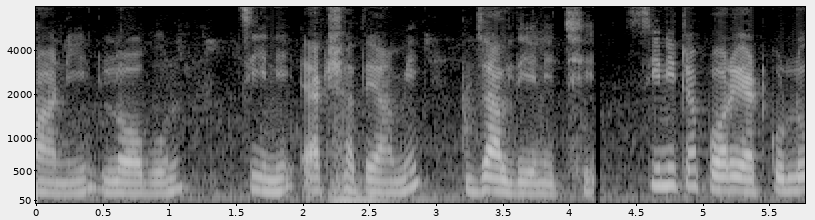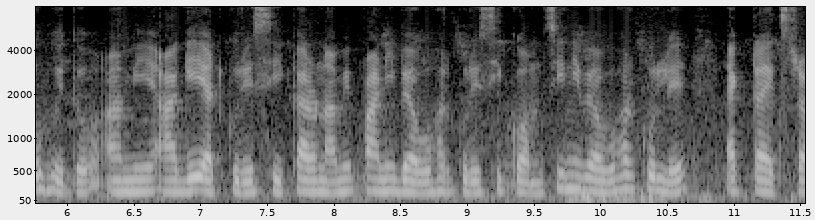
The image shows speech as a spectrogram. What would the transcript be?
পানি, লবণ, চিনি একসাথে আমি জাল দিয়ে নিচ্ছি। চিনিটা পরে অ্যাড করলেও হয়তো আমি আগেই অ্যাড করেছি, কারণ আমি পানি ব্যবহার করেছি কম। চিনি ব্যবহার করলে একটা এক্সট্রা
